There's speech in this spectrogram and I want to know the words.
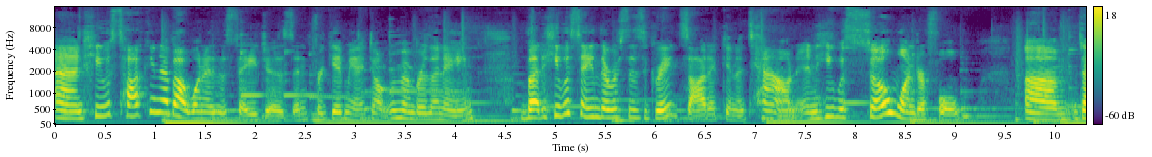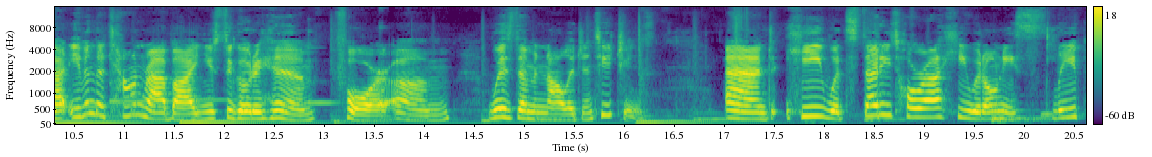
And he was talking about one of the sages, and forgive me, I don't remember the name, but he was saying there was this great tzaddik in a town, and he was so wonderful um, that even the town rabbi used to go to him for um, wisdom and knowledge and teachings and he would study Torah. He would only sleep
